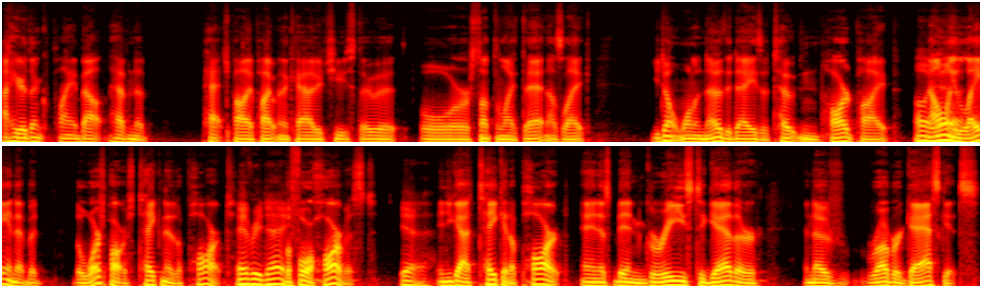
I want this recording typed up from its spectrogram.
I hear them complain about having to patch poly pipe when the cow chews through it or something like that. And I was like, you don't want to know the days of toting hard pipe, oh, not yeah. only laying it, but the worst part was taking it apart every day before harvest. Yeah. And you got to take it apart and it's been greased together and those rubber gaskets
